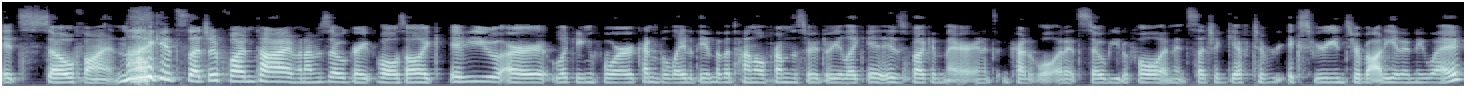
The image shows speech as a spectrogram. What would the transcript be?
it's so fun. Like it's such a fun time and I'm so grateful. So like if you are looking for kind of the light at the end of the tunnel from the surgery, like it is fucking there and it's incredible and it's so beautiful and it's such a gift to experience your body in a new way.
